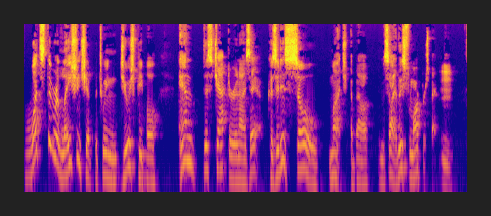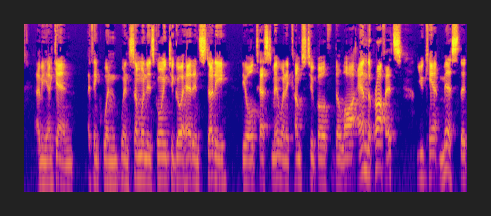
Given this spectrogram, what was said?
what's the relationship between Jewish people and this chapter in Isaiah? Because it is so much about the Messiah, at least from our perspective. Mm. I mean, again, I think when when someone is going to go ahead and study the Old Testament when it comes to both the law and the prophets, you can't miss that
